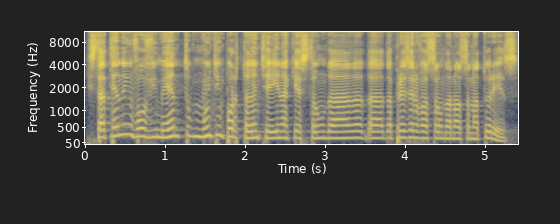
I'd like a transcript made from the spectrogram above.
está tendo envolvimento muito importante aí na questão da, da, da preservação da nossa natureza.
